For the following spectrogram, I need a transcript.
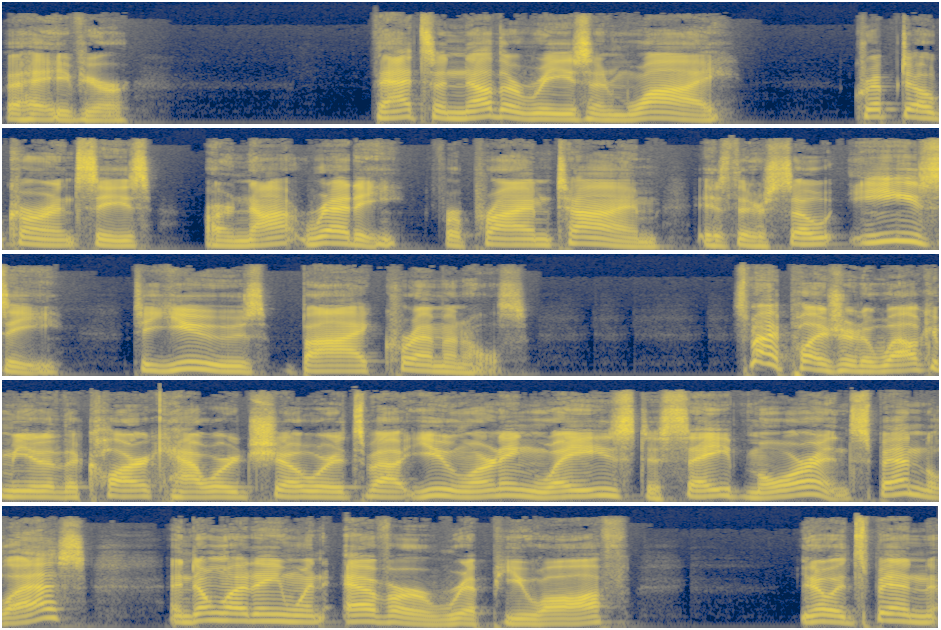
behavior. That's another reason why cryptocurrencies are not ready for prime time is they're so easy to use by criminals. It's my pleasure to welcome you to the Clark Howard Show, where it's about you learning ways to save more and spend less, and don't let anyone ever rip you off. You know, it's been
